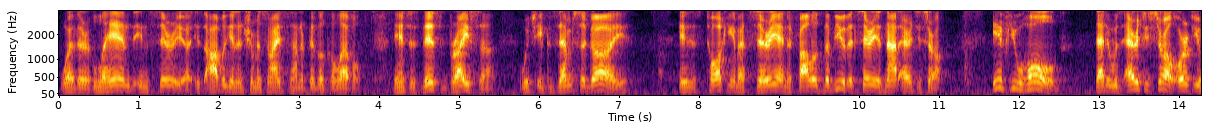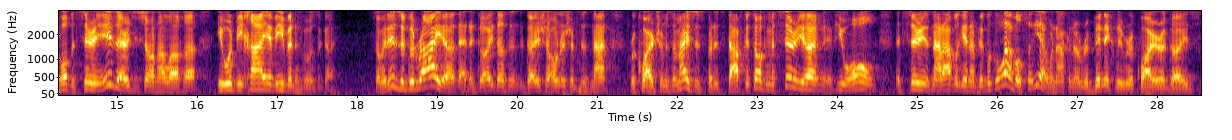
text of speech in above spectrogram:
whether land in Syria is obligated in Shumas on a biblical level. The answer is this brisa, which exempts a guy, is talking about Syria, and it follows the view that Syria is not Eretz Yisrael. If you hold that it was Eretz Yisrael, or if you hold that Syria is Eretz Yisrael in halacha, it would be chayiv even if it was a guy. So it is a good raya that a guy doesn't Goyish ownership does not require trumas but it's dafka talking about Syria, and if you hold that Syria is not obligated on a biblical level, so yeah, we're not going to rabbinically require a guy's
